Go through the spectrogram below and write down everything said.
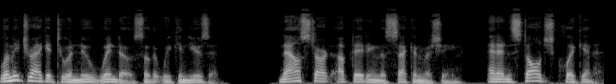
Let me drag it to a new window so that we can use it. Now start updating the second machine, and install just click in it.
